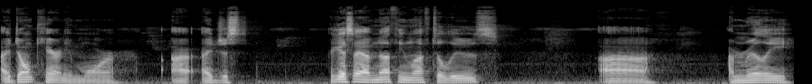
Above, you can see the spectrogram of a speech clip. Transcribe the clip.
I don't care anymore. I I just I guess I have nothing left to lose. Uh I'm really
